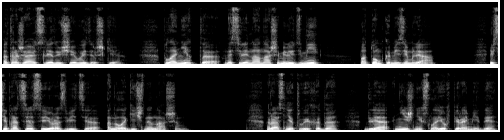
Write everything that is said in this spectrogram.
отражают следующие выдержки. Планета населена нашими людьми, потомками Земля, и все процессы ее развития аналогичны нашим. Раз нет выхода для нижних слоев пирамиды,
